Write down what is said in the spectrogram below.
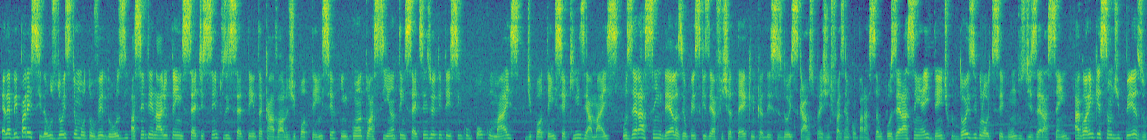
Ela é bem parecida, os dois têm um motor V12, a Centenário tem 770 cavalos de potência, enquanto a Cian tem 785, um pouco mais de potência, 15 a mais. O 0 a 100 delas, eu pesquisei a ficha técnica desses dois carros pra gente fazer uma comparação. O 0 a 100 é idêntico, 2,8 segundos de 0 a 100. Agora em questão de peso,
